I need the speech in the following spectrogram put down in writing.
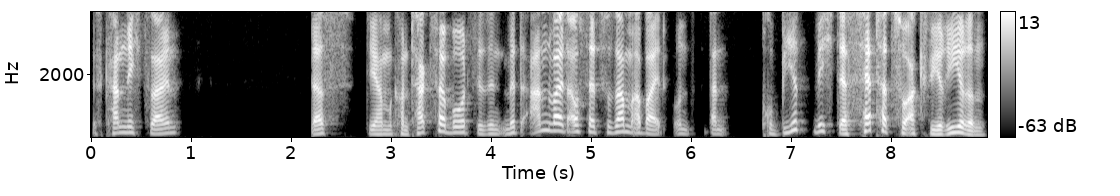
Es kann nicht sein, dass die haben ein Kontaktverbot, wir sind mit Anwalt aus der Zusammenarbeit und dann probiert mich der Setter zu akquirieren.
